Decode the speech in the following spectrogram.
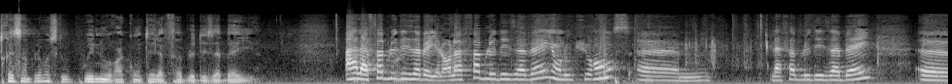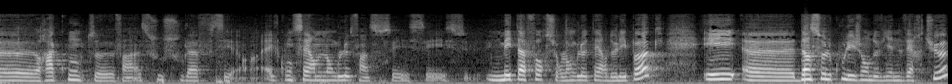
Très simplement, est-ce que vous pouvez nous raconter la fable des abeilles? Ah, la fable des abeilles. Alors la fable des abeilles, en l'occurrence, euh, la fable des abeilles, raconte, enfin sous, elle concerne l'Angleterre, c'est une métaphore sur l'Angleterre de l'époque, et d'un seul coup les gens deviennent vertueux,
